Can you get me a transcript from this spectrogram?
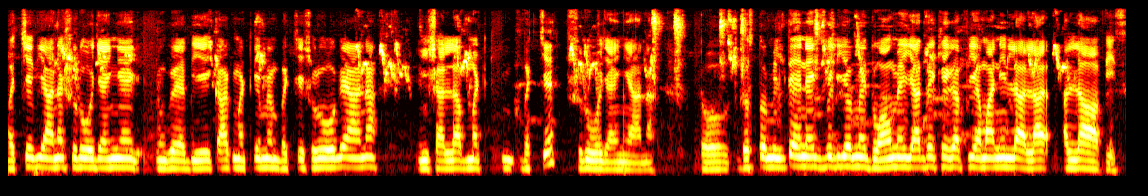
बच्चे भी आना शुरू हो जाएँगे, क्योंकि अभी एक आध मटके में बच्चे शुरू हो गए आना। इंशाल्लाह, अब मट बच्चे शुरू हो जाएँगे आना। तो दोस्तों, मिलते हैं नेक्स्ट वीडियो में। दुआओं में याद रखिएगा। फ़ी अमान अल्लाह हाफिज़।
